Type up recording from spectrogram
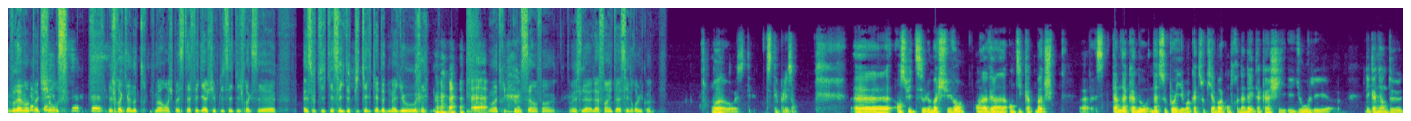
vraiment pas de chance. Et je crois qu'il y a un autre truc marrant, je sais pas si t'as fait gaffe, je sais plus c'est qui, je crois que c'est euh, Azuki qui essaye de piquer le cadeau de Mayu ou, un truc comme ça. Enfin, ouais, la, la fin était assez drôle, quoi. Ouais, ouais, ouais, c'était c'était plaisant. Euh, ensuite, le match suivant, on avait un handicap match Tam Nakano, Natsupoi et Wakatsukiyama contre Nanae Takahashi et Yu, les, les gagnants de,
